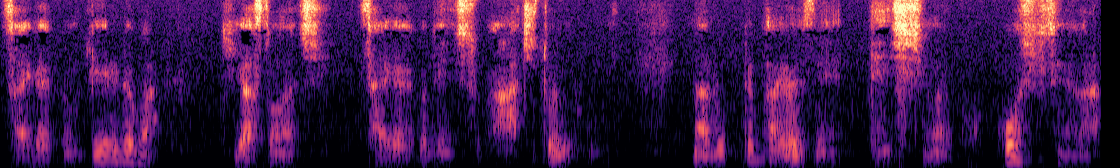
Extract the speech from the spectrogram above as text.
災害が受け入れれば、気ガスと同じ災害核電子数が8というふうになるって場合はですね、電子信号力を放出しながら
